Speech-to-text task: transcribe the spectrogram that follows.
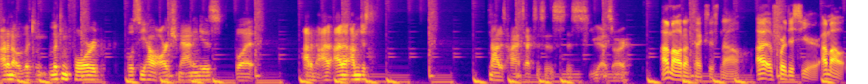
I don't know looking looking forward we'll see how Arch Manning is, but I don't know. I, I I'm just not as high on Texas as, as you guys are. I'm out on Texas now. Uh, for this year, I'm out.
